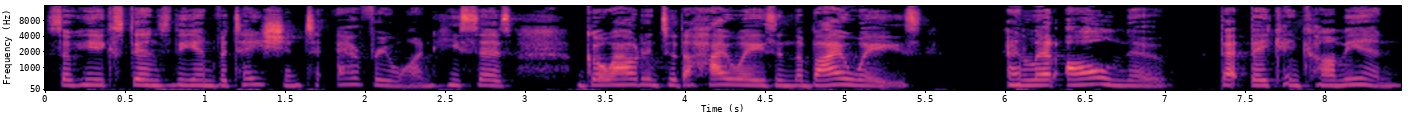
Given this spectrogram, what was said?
So he extends the invitation to everyone. He says, Go out into the highways and the byways and let all know that they can come in.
